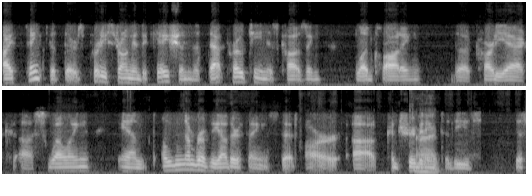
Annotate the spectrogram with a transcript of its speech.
I think that there's pretty strong indication that that protein is causing blood clotting, the cardiac uh, swelling, and a number of the other things that are uh, contributing right. to these this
